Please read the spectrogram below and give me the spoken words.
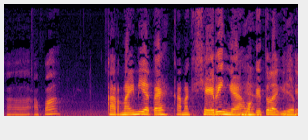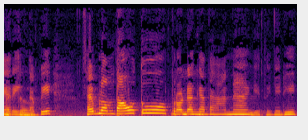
eh, apa? Karena ini ya Teh, karena sharing ya, Iya, waktu itu lagi iya, sharing. betul. Tapi saya belum tahu tuh produknya Teh Ana gitu. Jadi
